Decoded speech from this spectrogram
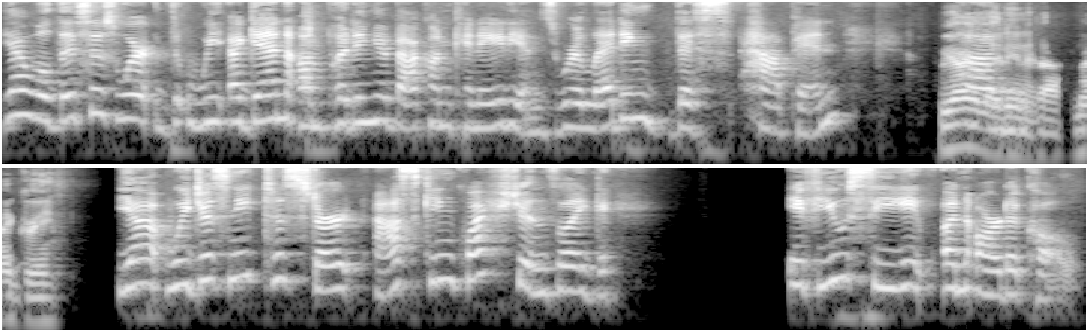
Yeah, well, this is where we, again, I'm putting it back on Canadians. We're letting this happen. We are um, letting it happen. I agree. Yeah, we just need to start asking questions. Like, if you see an article,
